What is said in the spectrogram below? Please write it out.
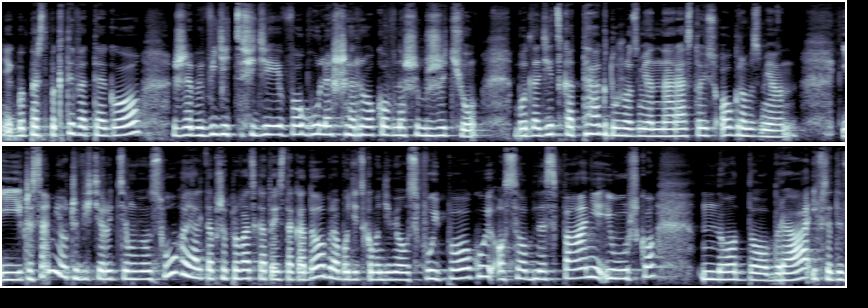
jakby perspektywę tego, żeby widzieć, co się dzieje w ogóle szeroko w naszym życiu, bo dla dziecka tak dużo zmian naraz to jest ogrom zmian. I czasami oczywiście rodzice mówią, słuchaj, ale ta przeprowadzka to jest taka dobra, bo dziecko będzie miało swój pokój, osobne spanie i łóżko. No dobra, i wtedy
